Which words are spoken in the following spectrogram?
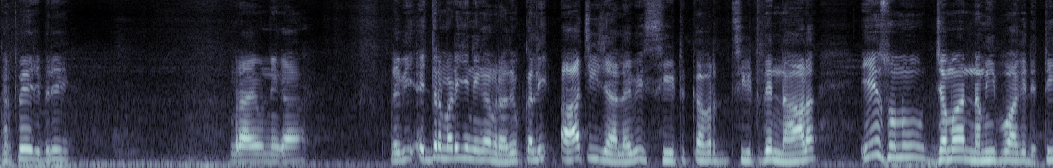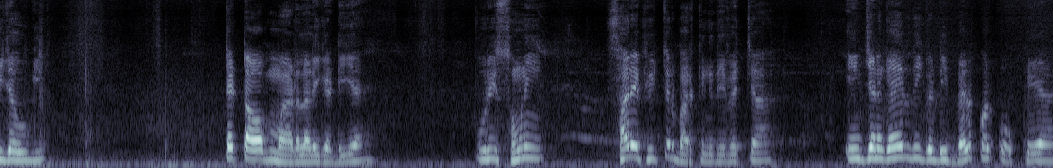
ਗੁਰਪੇਜ ਵੀਰੇ, ਮਰਾਇਓ ਨਿਗਾ ਲੈ ਵੀ ਇੱਧਰ ਮੜੀ ਜੀ ਨਿਗਾਹ ਮਰਾ ਦਿਓ, ਕੱਲੀ ਆ ਚੀਜ਼ ਆ, ਲੈ ਵੀ ਸੀਟ ਕਵਰ ਸੀਟ ਦੇ ਨਾਲ, ਇਹ ਤੁਹਾਨੂੰ ਜਮਾ ਨਵੀਂ ਪਵਾ ਕੇ ਦਿੱਤੀ ਜਾਊਗੀ। ਤੇ ਟੌਪ ਮਾਡਲ ਵਾਲੀ ਗੱਡੀ ਹੈ। ਪੂਰੀ ਸੋਹਣੀ, ਸਾਰੇ ਫਿਊਚਰ ਵਰਕਿੰਗ ਦੇ ਵਿੱਚ ਆ। ਇੰਜਨ ਗੇਅਰ ਦੀ ਗੱਡੀ ਬਿਲਕੁਲ ਓਕੇ ਆ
